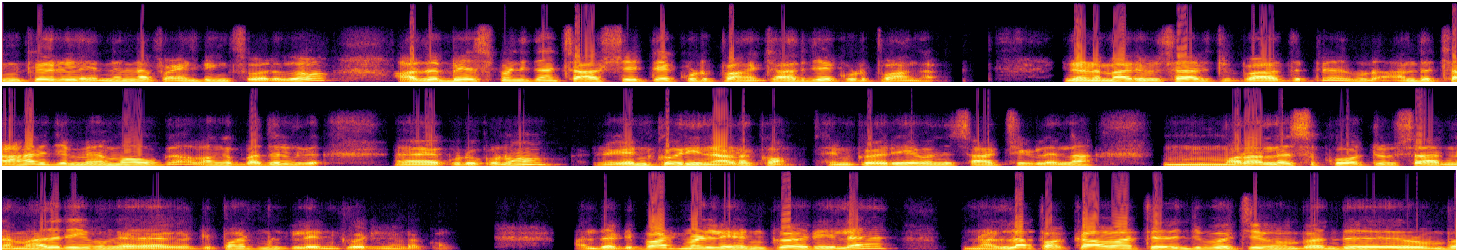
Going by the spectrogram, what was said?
என்கொயரியில் என்னென்ன ஃபைண்டிங்ஸ் வருதோ அதை பேஸ் பண்ணி தான் சார்ஜ் ஷீட்டே கொடுப்பாங்க சார்ஜே கொடுப்பாங்க. என்னென்ன மாதிரி விசாரிச்சு பார்த்துட்டு அந்த சார்ஜ் மெமோவுக்கு அவங்க பதில் கொடுக்கணும். என்கொயரி நடக்கும். என்கொயரியே வந்து சாட்சிகள் எல்லாம் மொரலஸ் கோர்ட் விசாரணை மாதிரி இவங்க டிபார்ட்மெண்ட்ல என்கொயரி நடக்கும். அந்த டிபார்ட்மெண்ட்ல என்கொயரியில நல்லா பக்காவா தெரிஞ்சு போச்சு. இவங்க வந்து ரொம்ப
